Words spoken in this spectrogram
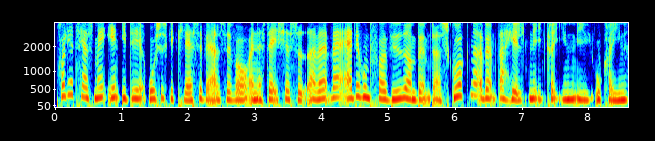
Prøv lige at tage os med ind i det russiske klasseværelse, hvor Anastasia sidder. Hvad, hvad er det, hun får at vide om, hvem der er skurkene og hvem der er heltene i krigen i Ukraine?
